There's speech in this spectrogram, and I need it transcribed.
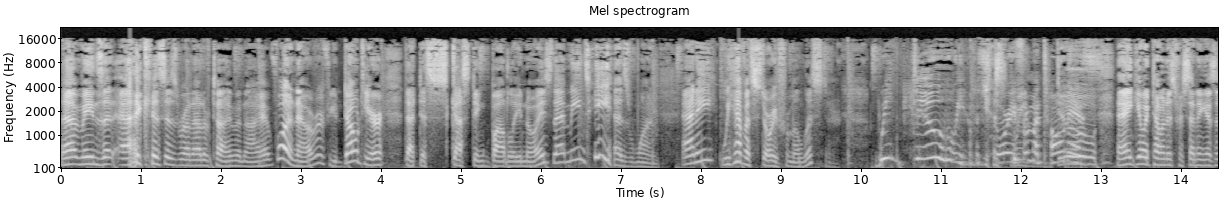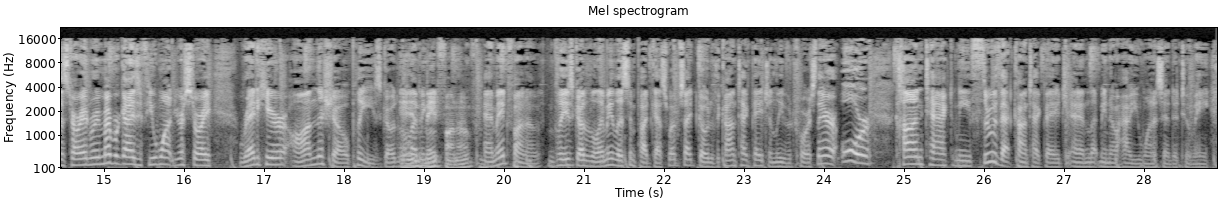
That means that Atticus has run out of time and I have won. However, if you don't hear that disgusting bodily noise, that means he has won. Annie, we have a story from a listener. We do. We have a Yes, story we from do. Atonus. Thank you, Atonus, for sending us a story. And remember, guys, if you want your story read here on the show, please go to the Let And Me made fun of. and made fun of. Please go to the Let Me Listen podcast website, go to the contact page and leave it for us there, or contact me through that contact page and let me know how you want to send it to me.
